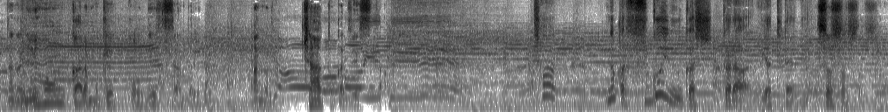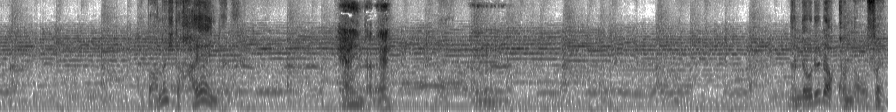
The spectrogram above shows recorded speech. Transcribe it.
うん。なんか日本からも結構出てたんだけどあのチャーとか出てた？チャなんかすごい昔からやってたよね。やそうそうそうそう。っぱあの人早いんだね。早いんだね。うん。なんで俺らはこんな遅いの？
